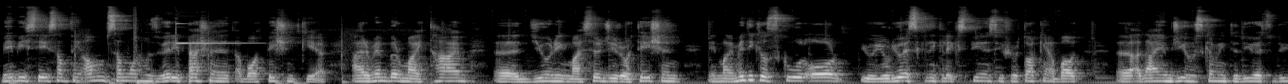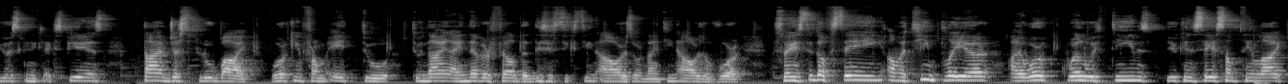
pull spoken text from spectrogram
maybe say something I'm someone who's very passionate about patient care. I remember my time uh, during my surgery rotation in my medical school or your, your US clinical experience if you're talking about uh, an IMG who's coming to the US to do US clinical experience time just flew by. Working from 8 to, to 9, I never felt that this is 16 hours or 19 hours of work. So instead of saying I'm a team player, I work well with teams, you can say something like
